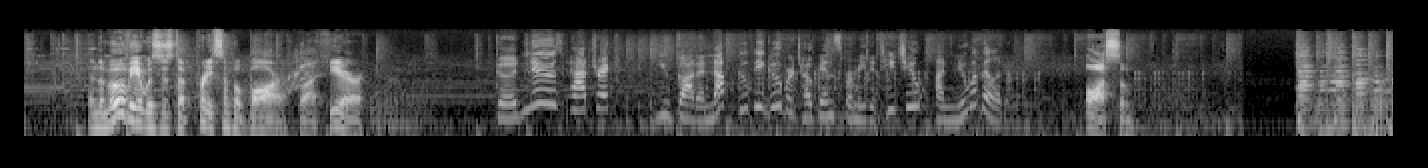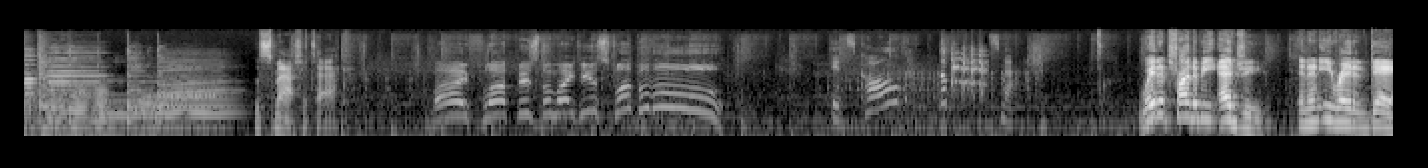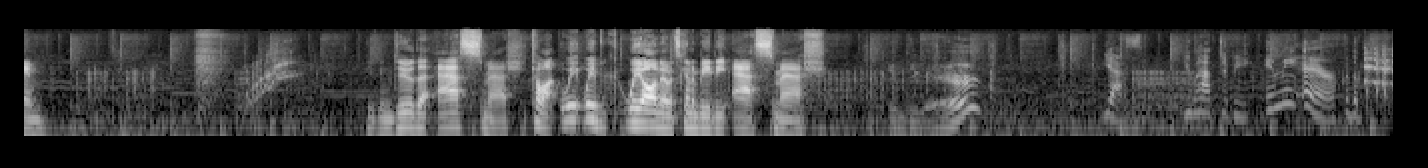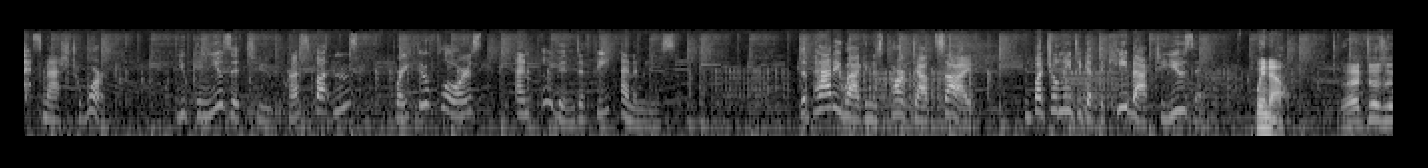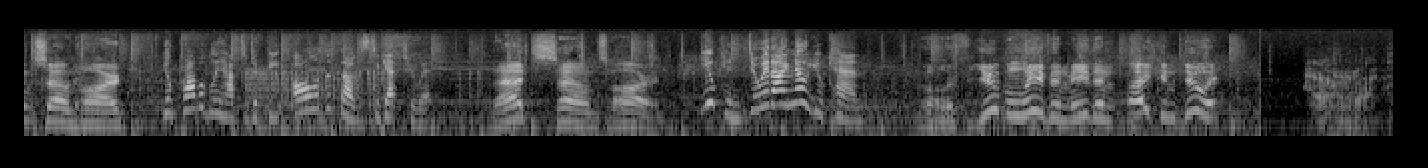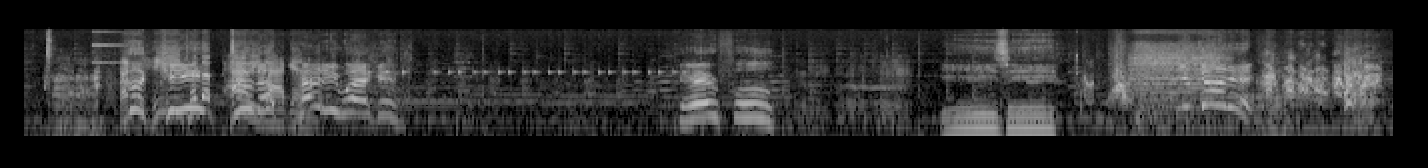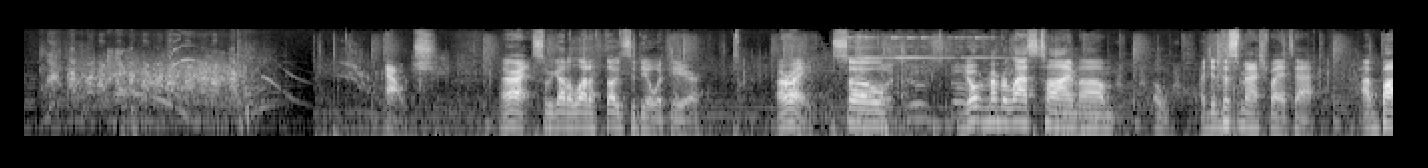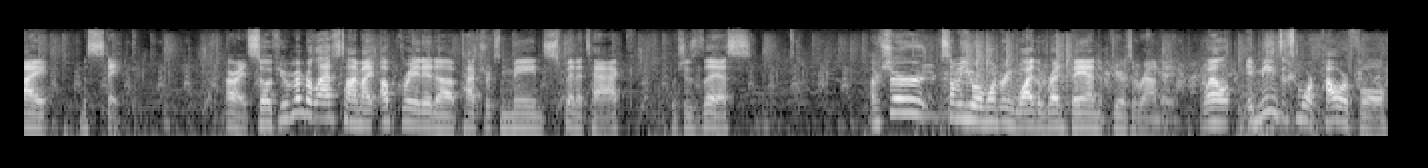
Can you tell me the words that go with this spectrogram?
In the movie, it was just a pretty simple bar, but here, Good news, Patrick. You've got enough Goofy Goober tokens for me to teach you a new ability. awesome. The smash attack. My flop is the mightiest flop of all! It's called the Smash. Way to try to be edgy in an E-rated game. You can do the ass smash. Come on, we we we all know it's gonna be the ass smash. In the air? Yes, you have to be in the air for the Smash to work. You can use it to press buttons, break through floors, and even defeat enemies. The paddy wagon is parked outside, but you'll need to get the key back to use it. We know. That doesn't sound hard. You'll probably have to defeat all of the thugs to get to it. That sounds hard. You can do it, I know you can. Well, if you believe in me, then I can do it. The key to the paddy wagon. paddy wagon. Careful. Easy. You got it! Ouch. Alright, so we got a lot of thugs to deal with here. Alright, so... If you don't remember last time, um... Oh, I did the smash by attack. Uh, by mistake. Alright, so if you remember last time, I upgraded uh, Patrick's main spin attack, which is this. I'm sure some of you are wondering why the red band appears around it. Well, it means it's more powerful,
